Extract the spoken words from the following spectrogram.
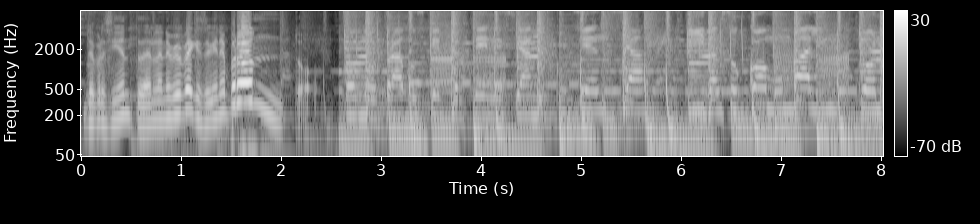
de presidente de la NPP que se viene pronto. Como trabos que pertenece a mi conciencia y danzo como un balín, yo no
